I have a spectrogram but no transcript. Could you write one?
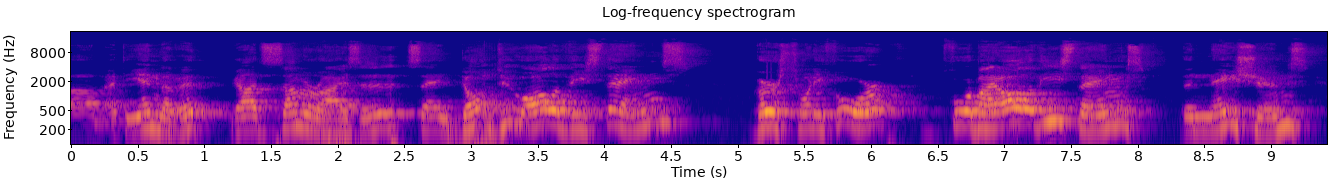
Um, at the end of it, God summarizes it saying, Don't do all of these things. Verse 24, For by all of these things, the nations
